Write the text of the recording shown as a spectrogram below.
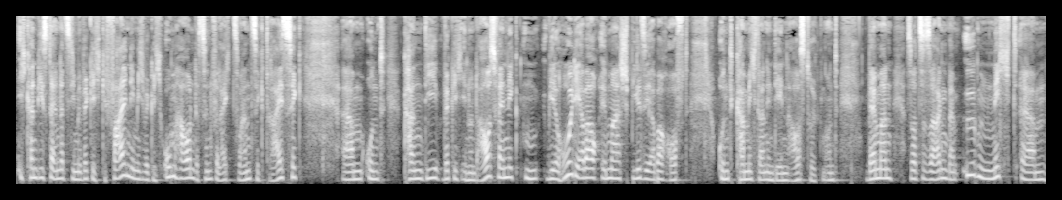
ich kann die Standards, die mir wirklich gefallen, die mich wirklich umhauen, das sind vielleicht 20, 30 ähm, und kann die wirklich in- und auswendig, wiederhole die aber auch immer, spiele sie aber auch oft und kann mich dann in denen ausdrücken. Und wenn man sozusagen beim Üben nicht, ähm,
